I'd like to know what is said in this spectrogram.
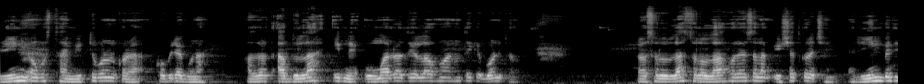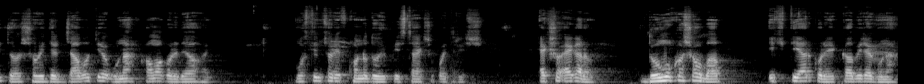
ঋণী অবস্থায় মৃত্যুবরণ করা কবিরা গুণা হজরত আবদুল্লাহ ইবনে উমার রাজিউল্লাহমান থেকে বর্ণিত। রসল্লাহ সাল্লাহ সাল্লাম ইরশাদ করেছেন, ঋণ ব্যতীত শহীদের যাবতীয় গুনাহ ক্ষমা করে দেওয়া হয়। মুসলিম শরীফ খণ্ড দুই, পৃষ্ঠা একশো পঁয়ত্রিশ। একশো এগারো দুমুখ স্বভাব ইখতিয়ার করে কবিরা গুনাহ।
